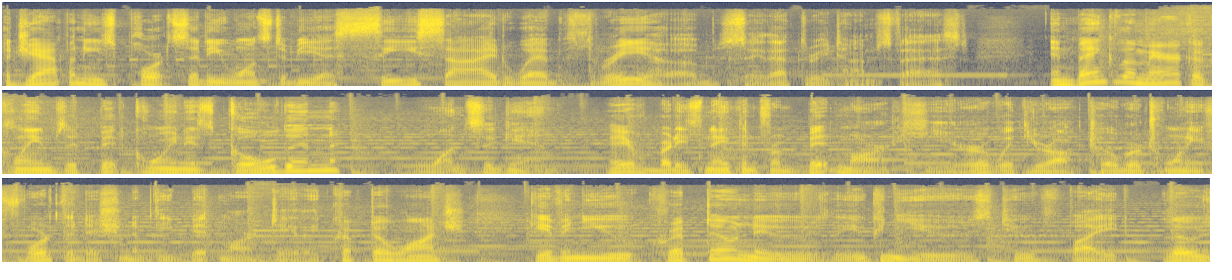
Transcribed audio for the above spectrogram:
A Japanese port city wants to be a seaside Web3 hub, say that three times fast. And Bank of America claims that Bitcoin is golden once again. Hey everybody, it's Nathan from Bitmart here with your October 24th edition of the Bitmart Daily Crypto Watch, giving you crypto news that you can use to fight those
